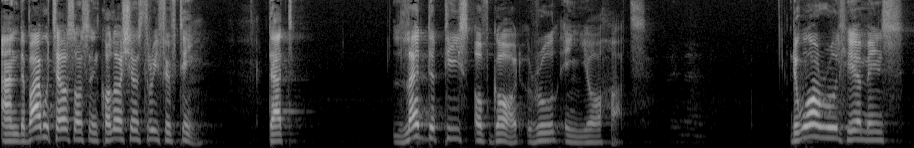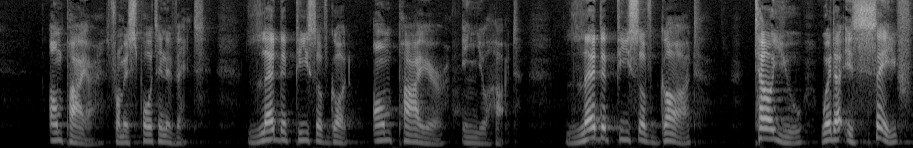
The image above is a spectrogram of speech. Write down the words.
And the Bible tells us in Colossians 3:15 that let the peace of God rule in your hearts. The word rule here means umpire from a sporting event. Let the peace of God umpire in your heart. Let the peace of God tell you whether it's safe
